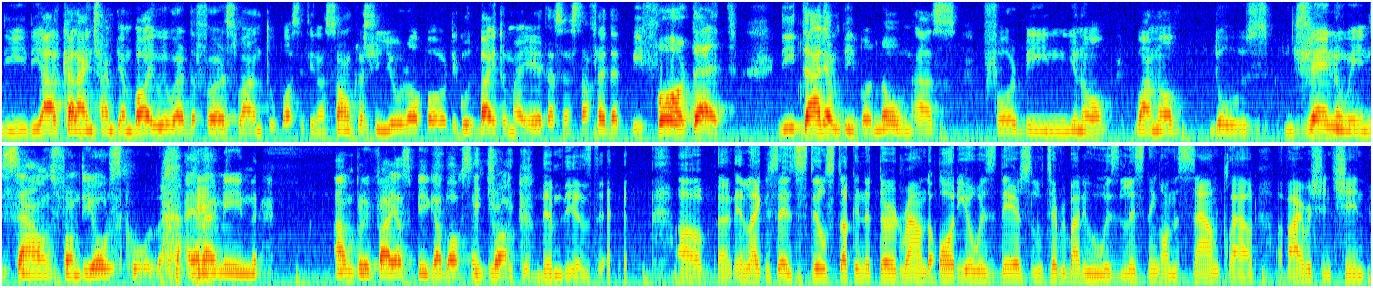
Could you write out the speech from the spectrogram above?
the the Alkaline Champion Boy we were the first one to boss it in a song crash in Europe or the Goodbye to My Haters and stuff like that before that the Italian people known us for being you know one of those genuine sounds from the old school and I mean amplifier, speaker box, and truck. Them. Um, and, and like you said, still stuck in the third round. The audio is there. Salute to everybody who is listening on the SoundCloud of Irish and Chin,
